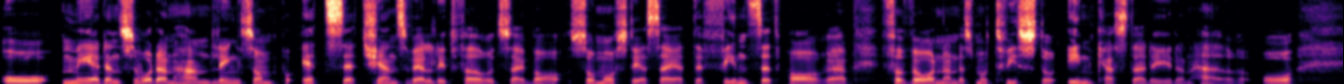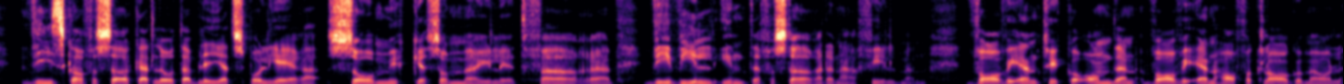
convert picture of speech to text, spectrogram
Och med en sådan handling som på ett sätt känns väldigt förutsägbar så måste jag säga att det finns ett par eh, förvånande små twister inkastade i den här. Och vi ska försöka att låta bli att spoliera så mycket som möjligt för eh, vi vill inte förstöra den här filmen. Vad vi än tycker om den, vad vi än har för klagomål,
